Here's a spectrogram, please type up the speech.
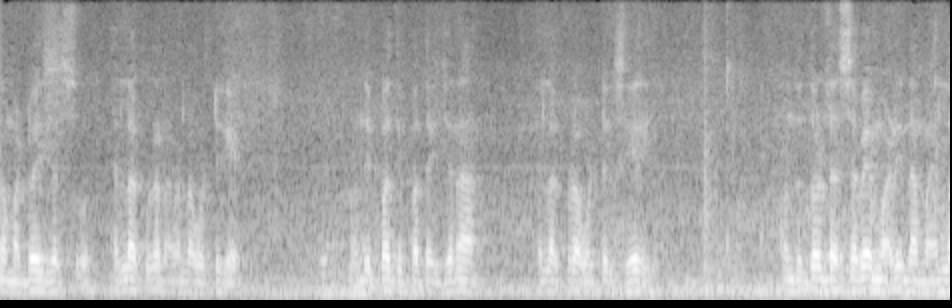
ನಮ್ಮ ಅಡ್ವೈಸರ್ಸು, ಎಲ್ಲ ಕೂಡ ನಾವೆಲ್ಲ ಒಟ್ಟಿಗೆ ಒಂದು ಇಪ್ಪತ್ತು ಇಪ್ಪತ್ತೈದು ಜನ ಎಲ್ಲ ಕೂಡ ಒಟ್ಟಿಗೆ ಸೇರಿ ಒಂದು ದೊಡ್ಡ ಸಭೆ ಮಾಡಿ ನಮ್ಮ ಎಲ್ಲ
